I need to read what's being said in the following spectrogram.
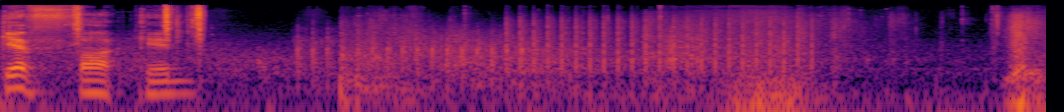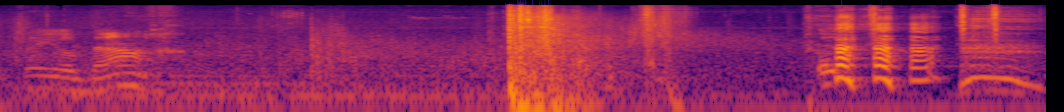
Get fucked, kid. There you go down.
